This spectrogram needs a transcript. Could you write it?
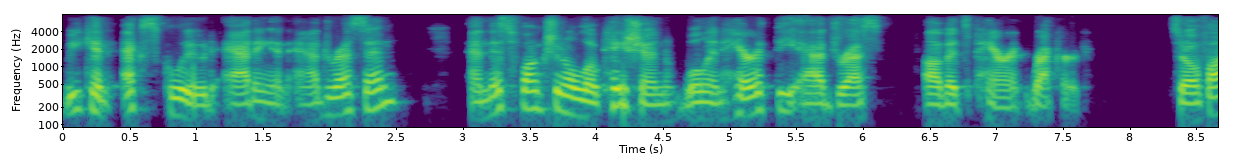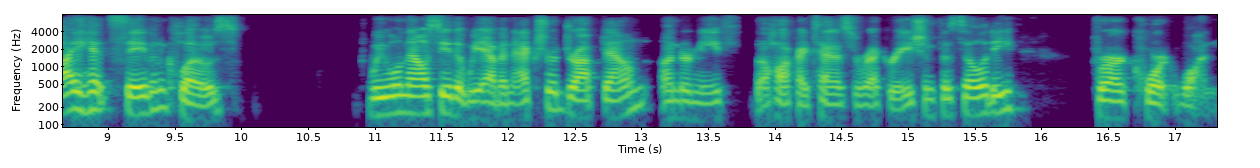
we can exclude adding an address in and this functional location will inherit the address of its parent record. So if I hit save and close, we will now see that we have an extra dropdown underneath the Hawkeye Tennis and Recreation Facility for our court one.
